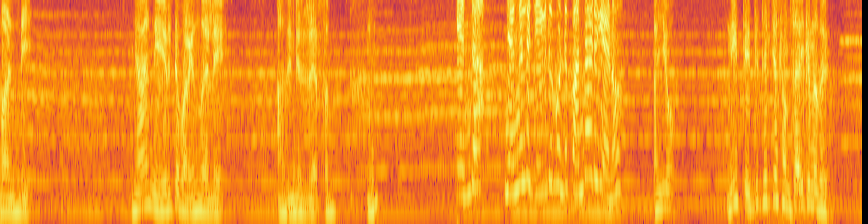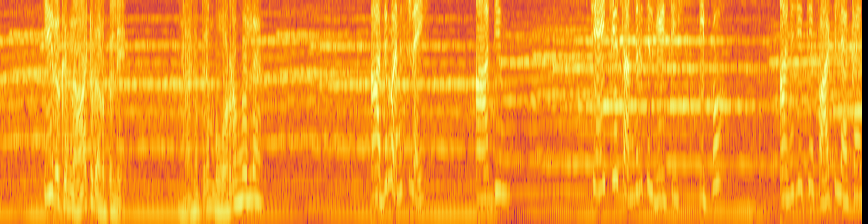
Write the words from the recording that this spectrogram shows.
മണ്ടി ഞാൻ നേരിട്ട് പറയുന്നതല്ലേ? അതിന്റെ ഒരു രസം. എന്താ? ഞങ്ങളുടെ ജീവിതം കൊണ്ട് പന്താടുകയാണോ? അയ്യോ നീ തെറ്റിദ്ധരിച്ച സംസാരിക്കുന്നത്. ഇതൊക്കെ നാട്ടു നടപ്പല്ലേ ഞാനത്രയും ബോർഡൊന്നുമല്ല അത് മനസ്സിലായി. ആദ്യം ചേച്ചിയെ തന്ത്രത്തിൽ വീഴ്ത്തി. ഇപ്പോ അനുജത്തെ പാട്ടിലാക്കാൻ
